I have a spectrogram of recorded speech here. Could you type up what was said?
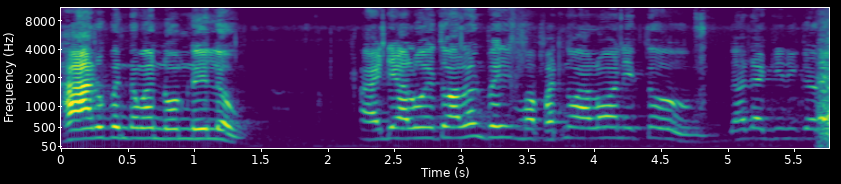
સારું પણ તમારું નોમ નહીં લઉં. આઈડિયા આલો તો આલો ને ભાઈ મફતનો આલો ને એક તો દાદાગીરી કરે.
